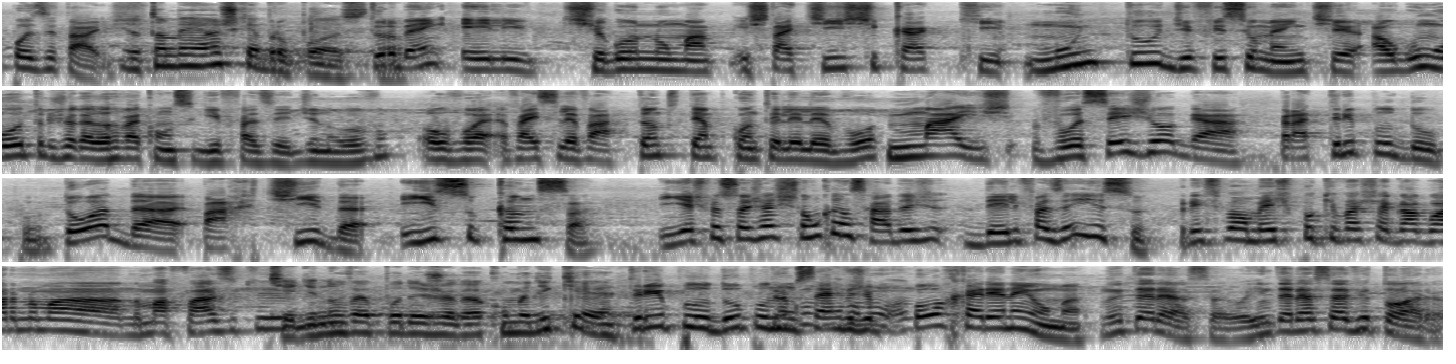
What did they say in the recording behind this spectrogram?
propositais. Eu também acho que é propósito. Tudo bem, ele chegou numa estatística que muito dificilmente algum outro jogador vai conseguir fazer de novo, ou vai se levar tanto tempo quanto ele levou, mas você jogar pra triplo duplo toda partida, isso cansa. E as pessoas já estão cansadas dele fazer isso. Principalmente porque vai chegar agora numa, numa fase que Que ele não vai poder jogar como ele quer. Triplo duplo não Triplo serve de duplo não- porcaria nenhuma. não interessa. O que interessa é a vitória.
